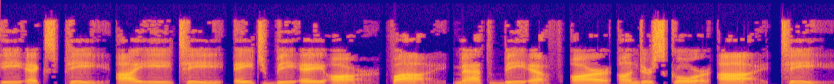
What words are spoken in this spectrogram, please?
EXP IET HBAR Phi math BF R underscore I T.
